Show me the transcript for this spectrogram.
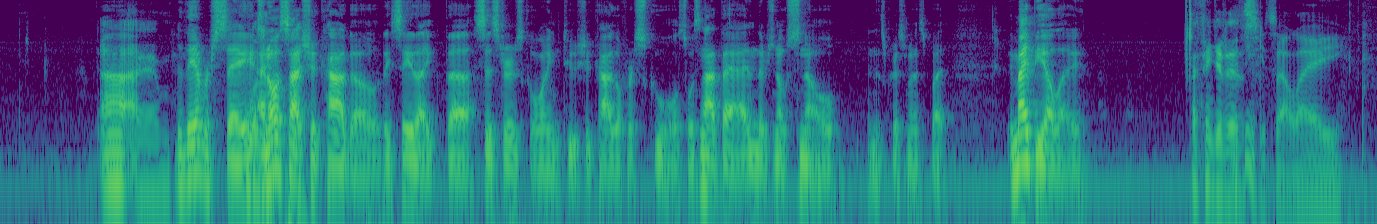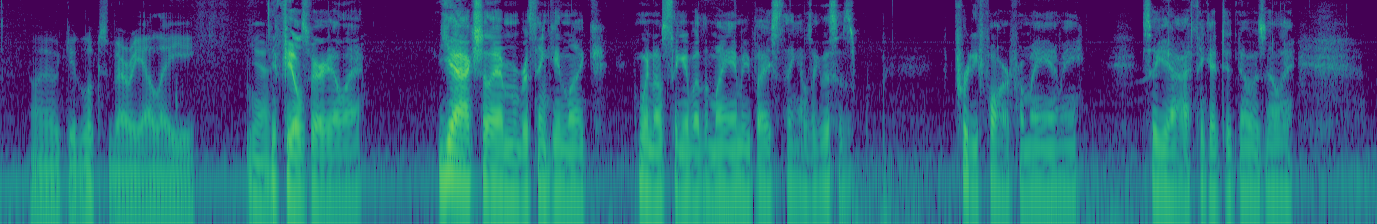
Uh, Um, did they ever say? I know it- it's not Chicago. They say like the sister's going to Chicago for school, so it's not that, and there's no snow in this Christmas, but it might be L.A. I think it I think it's L.A. Like it looks very L.A. Yeah. It feels very LA. Yeah, actually, I remember thinking like when I was thinking about the Miami Vice thing, I was like, this is pretty far from Miami. So yeah, I think I did know it was LA.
